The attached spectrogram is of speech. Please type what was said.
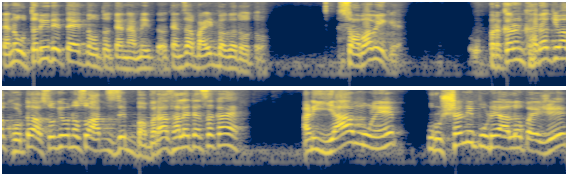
त्यांना उत्तरही देता येत नव्हतं. त्यांना मी त्यांचा बाईट बघत होतो. स्वाभाविक आहे. प्रकरण खरं किंवा खोटं असो किंवा नसो आज जे बबरा झालाय त्याचं काय? आणि यामुळे पुरुषांनी पुढे आलं पाहिजे.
